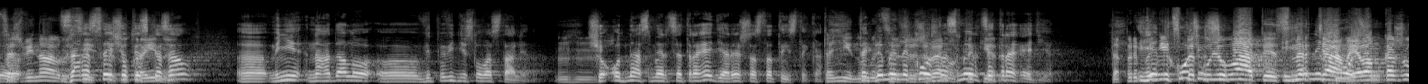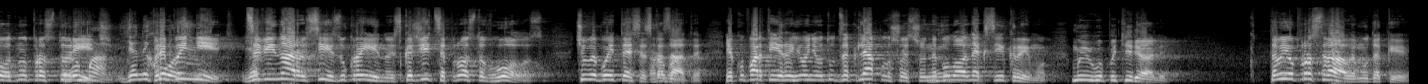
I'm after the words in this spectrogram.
ж війна російська, Зараз те, що ти сказав, е, мені нагадало е, відповідні слова Сталіна, що одна смерть це трагедія, а решта статистика. Та ні, ну так для це мене кожна в смерть це трагедія. Та І я не припиніть хочу, спекулювати щоб- і я не смертями. Я, вам кажу одну просту Роман, річ. я не хочу. Припиніть. Я- Це війна Росії з Україною. Скажіть це просто вголос. Чого ви боїтеся сказати? Як у партії регіонів тут закляпло щось, що не було анексії Криму. Ми його потеряли. Та ви його просрали, мудаки.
